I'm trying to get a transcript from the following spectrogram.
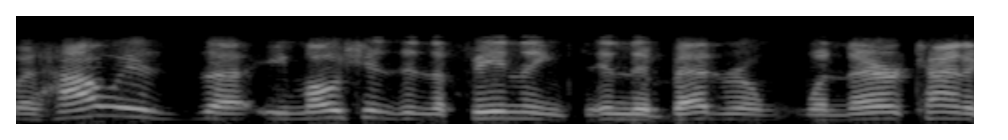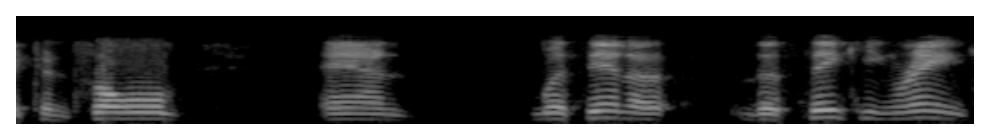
but how is the emotions and the feelings in the bedroom when they're kind of controlled and within a the thinking range?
